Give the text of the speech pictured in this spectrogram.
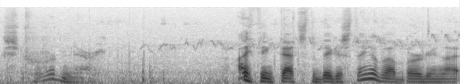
Extraordinary. I think that's the biggest thing about birding. I,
